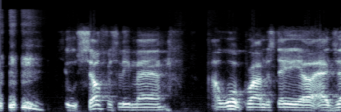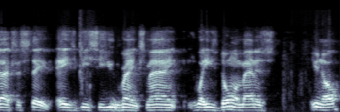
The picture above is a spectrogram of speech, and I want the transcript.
Dude, selfishly, man. I want Prime to stay uh, at Jackson State HBCU ranks, man. What he's doing, man, is you know,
